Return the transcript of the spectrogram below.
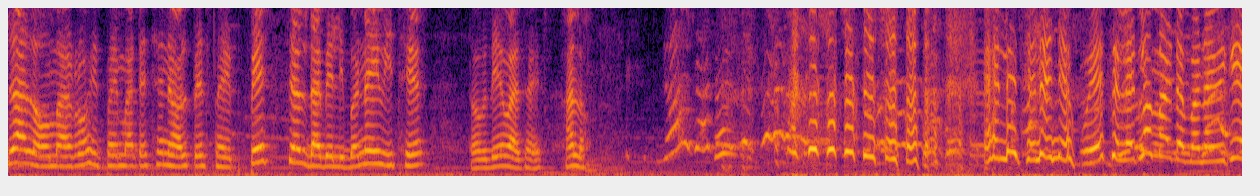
ચાલો, અમારા રોહિતભાઈ માટે છે ને અલ્પેશભાઈ સ્પેશિયલ દાબેલી બનાવી છે. તો દેવા જાય હાલો. એટલે છે ને અહીંયા સ્પેશિયલ એટલા માટે બનાવી કે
